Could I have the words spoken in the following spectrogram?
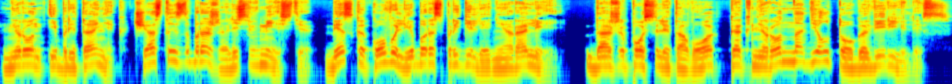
Нерон и Британик, часто изображались вместе, без какого-либо распределения ролей. Даже после того, как Нерон надел тога Вирилис.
